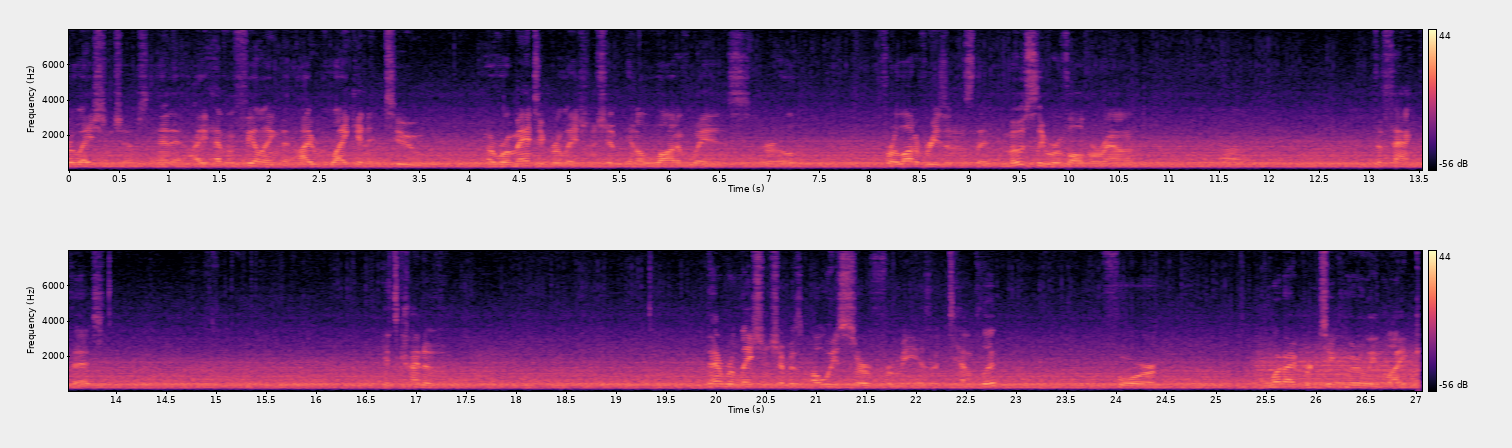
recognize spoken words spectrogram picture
relationships, and I have a feeling that I liken it to a romantic relationship in a lot of ways, or for a lot of reasons that mostly revolve around uh, the fact that it's kind of that relationship has always served for me as a template for what I particularly like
